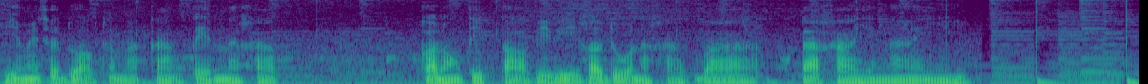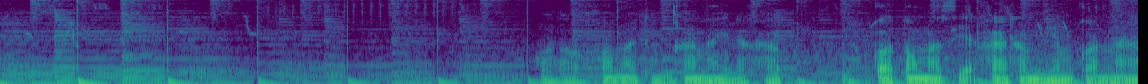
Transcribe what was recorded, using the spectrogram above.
ที่ไม่สะดวกจะมากางเต็นท์นะครับ ก็ลองติดต่อพี่ๆเขาดูนะครับว่า ราคายังไง พอเราเข้ามาถึงข้างในนะครับ เราก็ต้องมาเสียค่าธรรมเนียมก่อนนะ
